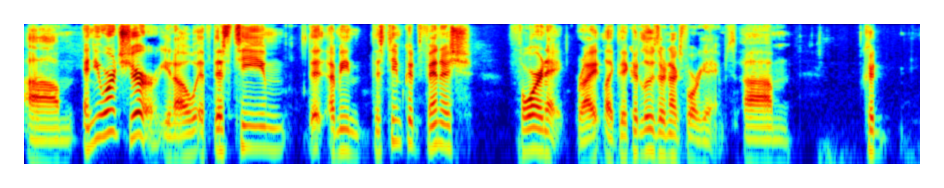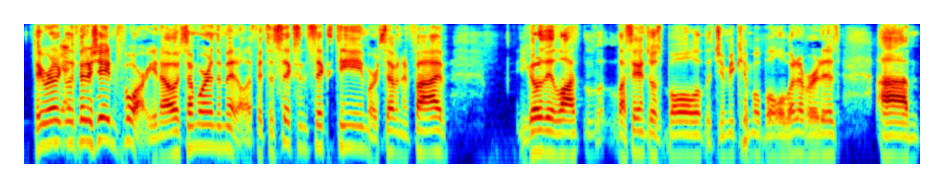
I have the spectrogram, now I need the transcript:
Um, and you weren't sure, you know, if this team, I mean, this team could finish four and eight, right? Like they could lose their next four games. Um, could theoretically yeah. finish eight and four, you know, somewhere in the middle. If it's a six and six team or seven and five, you go to the Los, Los Angeles Bowl, the Jimmy Kimmel Bowl, whatever it is. Um,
